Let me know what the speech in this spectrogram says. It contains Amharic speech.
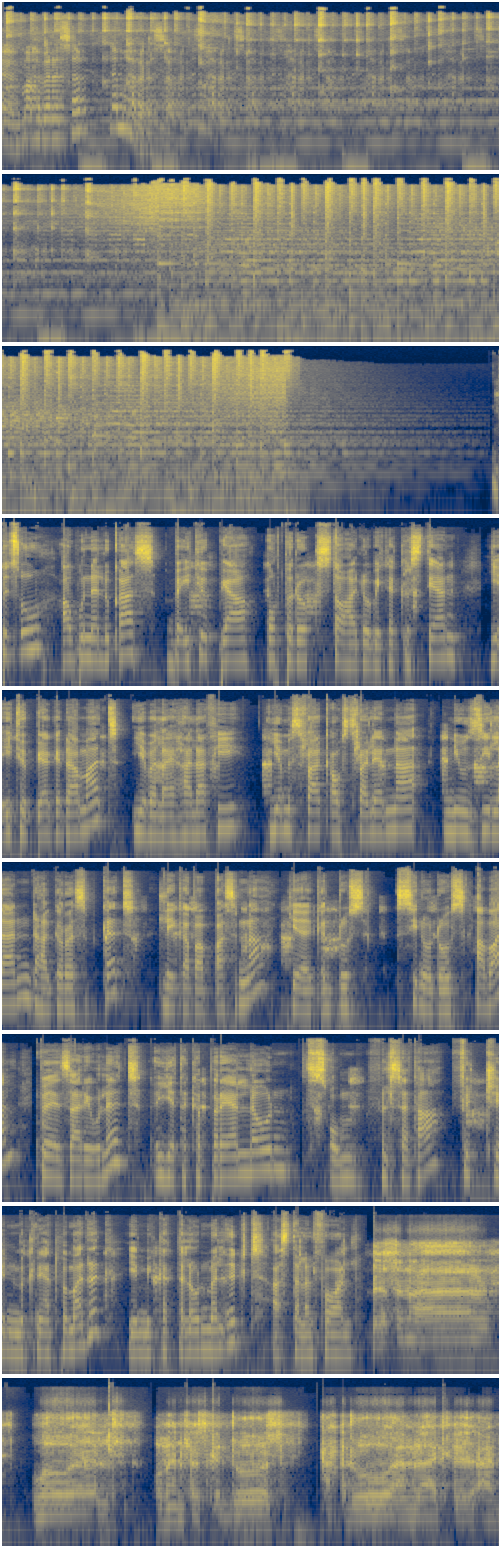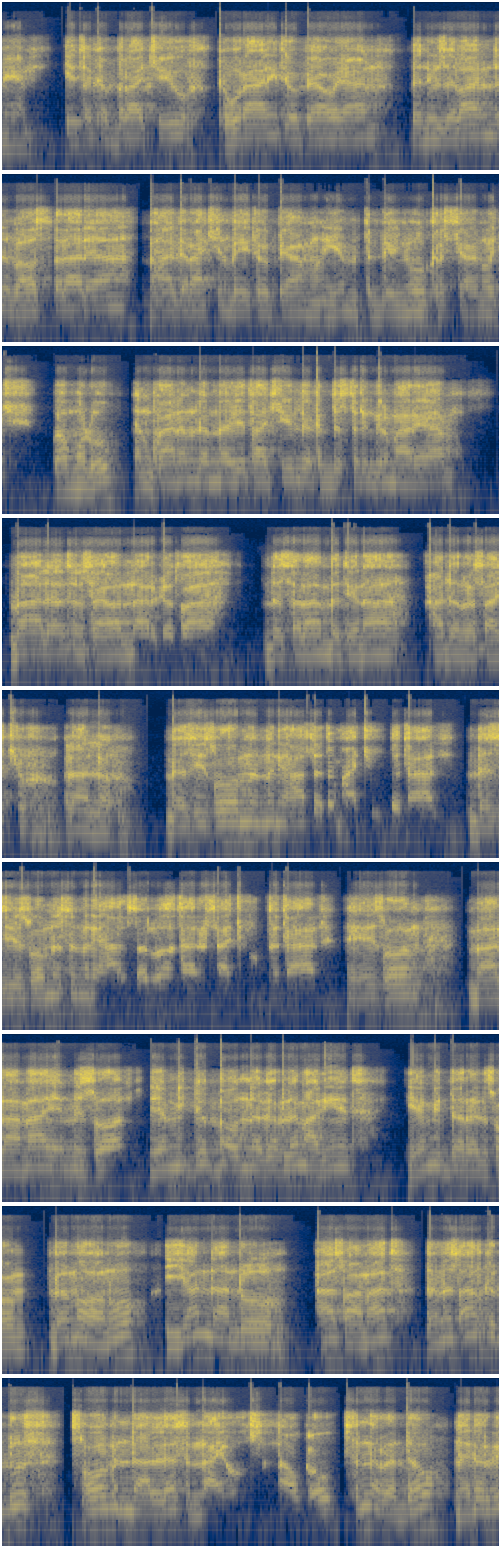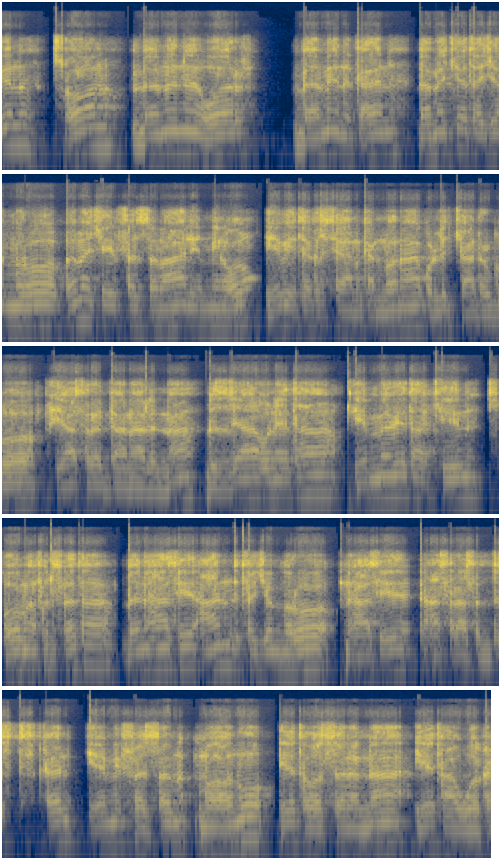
ከማህበረሰብ ለማህበረሰብ። ብፁዕ አቡነ ሉቃስ በኢትዮጵያ ኦርቶዶክስ ተዋሕዶ ቤተ ክርስቲያን የኢትዮጵያ ገዳማት የበላይ ኃላፊ፣ የምስራቅ አውስትራሊያና ኒውዚላንድ ሀገረ ስብከት ሊቀ ጳጳስና የቅዱስ ሲኖዶስ አባል በዛሬው ዕለት እየተከበረ ያለውን ጾም ፍልሰታ ፍችን ምክንያት በማድረግ የሚከተለውን መልእክት አስተላልፈዋል። በስመ አብ ወወልድ ወመንፈስ ቅዱስ አሐዱ አምላክ አሜን። የተከበራችሁ ክቡራን ኢትዮጵያውያን በኒውዚላንድ፣ በአውስትራሊያ፣ በሀገራችን በኢትዮጵያም የምትገኙ ክርስቲያኖች በሙሉ እንኳንም ለእመቤታችን ለቅድስት ድንግል ማርያም በዓለ ትንሣኤዋና ዕርገቷ በሰላም በጤና አደረሳችሁ እላለሁ። በዚህ ጾም ምን ያህል ተጠማችሁበታል? በዚህ ጾምስ ምን ያህል ጸሎት አድርሳችሁበታል? ይህ ጾም በዓላማ የሚጾም የሚገባውን ነገር ለማግኘት የሚደረግ ጾም በመሆኑ እያንዳንዱ አጽዋማት በመጽሐፍ ቅዱስ ጾም እንዳለ ስናየው፣ ስናውቀው፣ ስንረዳው። ነገር ግን ጾም በምን ወር በምን ቀን በመቼ ተጀምሮ በመቼ ይፈጸማል የሚለው የቤተ ክርስቲያን ቀኖና ቁልጭ አድርጎ ያስረዳናል እና በዚያ ሁኔታ የእመቤታችን ጾመ ፍልሰታ በነሐሴ አንድ ተጀምሮ ነሐሴ አስራ ስድስት ቀን የሚፈጸም መሆኑ የተወሰነና የታወቀ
